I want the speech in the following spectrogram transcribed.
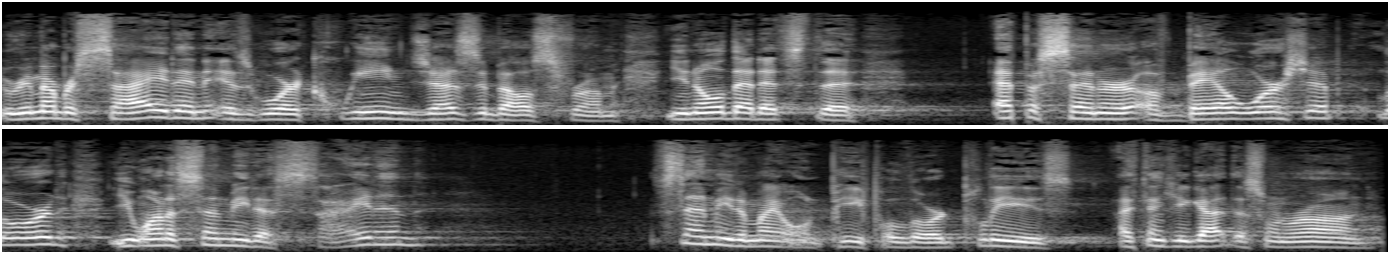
Remember, Sidon is where Queen Jezebel's from. You know that it's the epicenter of Baal worship, Lord? You want to send me to Sidon? Send me to my own people, Lord, please. I think you got this one wrong.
